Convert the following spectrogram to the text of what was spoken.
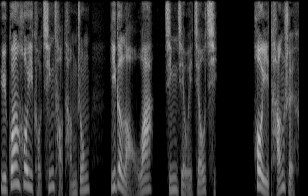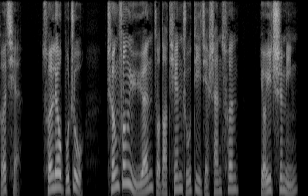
与观后一口青草塘中一个老蛙精结为交气。后以塘水河浅，存留不住，乘风雨源走到天竺地界山村，有一池名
